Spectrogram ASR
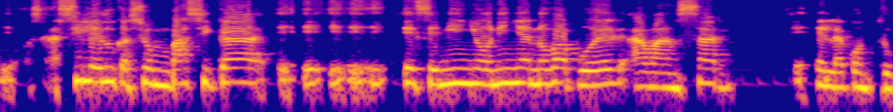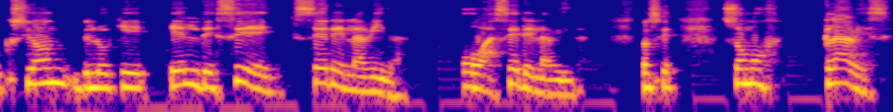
Eh, o sea, sin la educación básica, eh, ese niño o niña no va a poder avanzar en la construcción de lo que él desee ser en la vida o hacer en la vida. Entonces, somos claves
